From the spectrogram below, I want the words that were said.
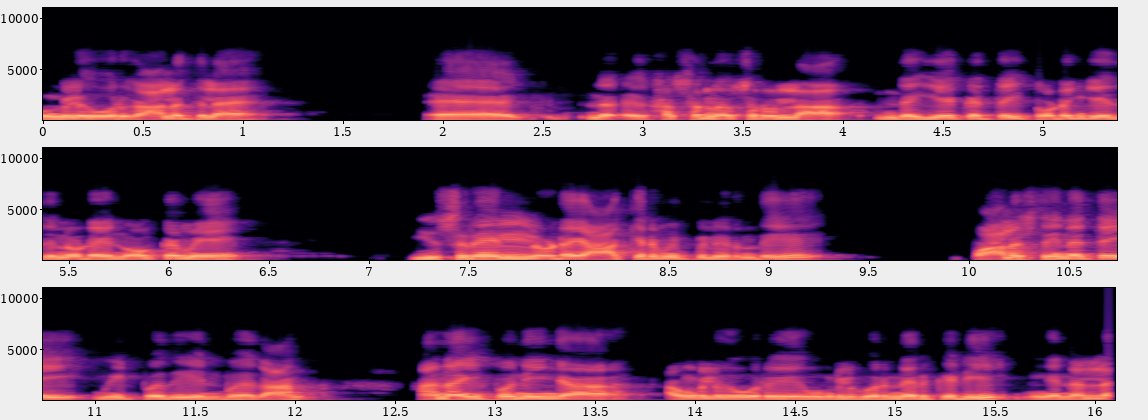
உங்களுக்கு ஒரு காலத்தில் ஹசன் நசருல்லா இந்த இயக்கத்தை தொடங்கியதனுடைய நோக்கமே இஸ்ரேலுடைய ஆக்கிரமிப்பிலிருந்து பாலஸ்தீனத்தை மீட்பது என்பதுதான். ஆனால் இப்போ நீங்கள் அவங்களுக்கு ஒரு உங்களுக்கு ஒரு நெருக்கடி நீங்கள் நல்ல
